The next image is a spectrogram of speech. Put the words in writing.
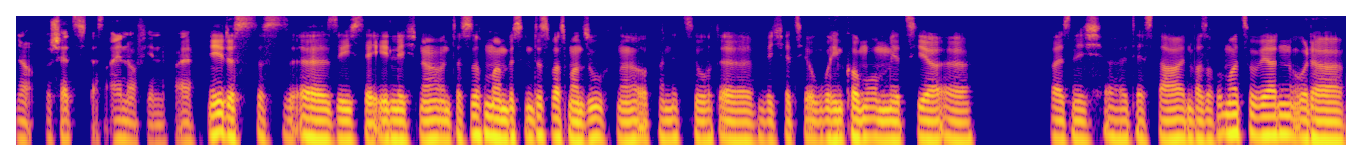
ja. Ja, so schätze ich das ein auf jeden Fall. Nee, das, das äh, sehe ich sehr ähnlich, ne? Und das ist auch immer ein bisschen das, was man sucht, ne? Ob man jetzt sucht, äh, will ich jetzt hier irgendwo hinkommen, um jetzt hier, äh, weiß nicht, äh, der Star in was auch immer zu werden, oder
